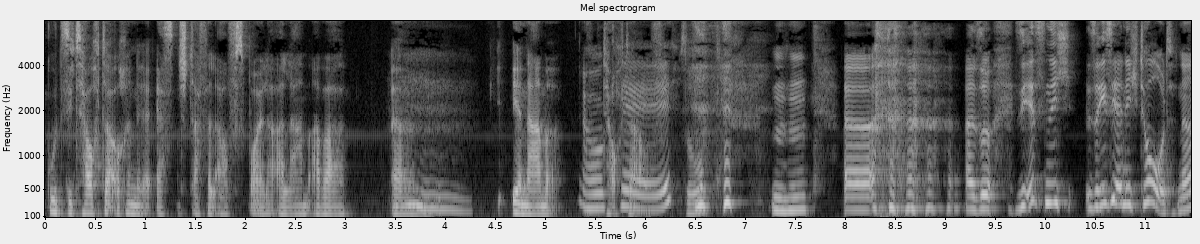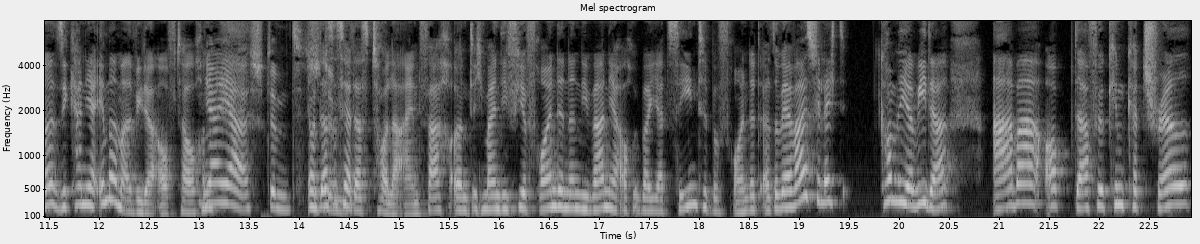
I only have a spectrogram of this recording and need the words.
Gut, sie tauchte auch in der ersten Staffel auf, Spoiler-Alarm, aber ähm, hm. ihr Name okay. tauchte auf. So. Mhm. Äh, also sie ist nicht, sie ist ja nicht tot, ne? Sie kann ja immer mal wieder auftauchen. Ja, ja, stimmt. Und stimmt. das ist ja das Tolle einfach. Und ich meine, die vier Freundinnen, die waren ja auch über Jahrzehnte befreundet. Also wer weiß, vielleicht kommen die ja wieder. Aber ob dafür Kim Cattrall,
